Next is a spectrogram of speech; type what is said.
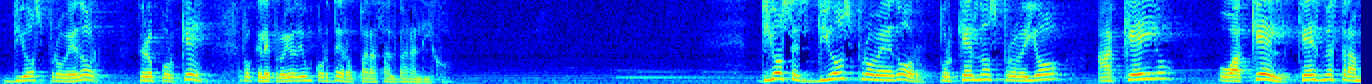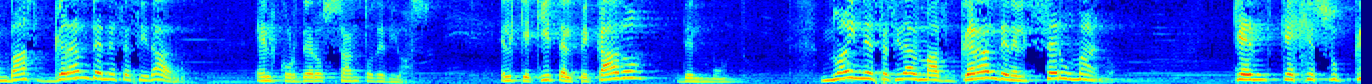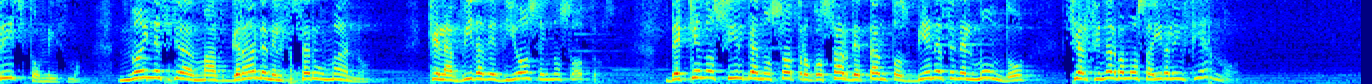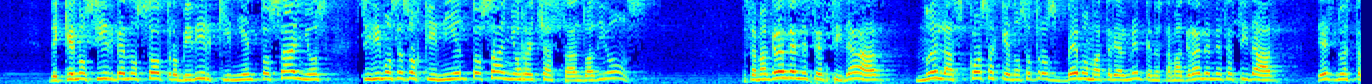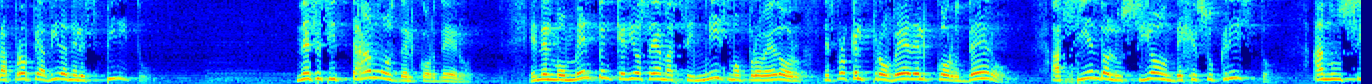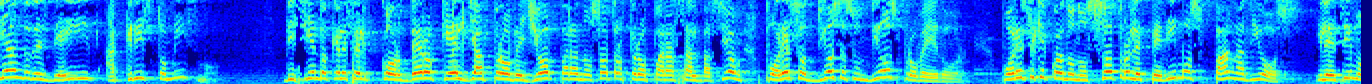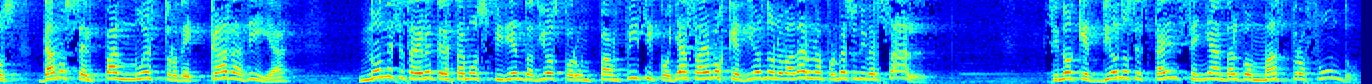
Dios proveedor. ¿Pero por qué? Porque le proveyó de un cordero para salvar al Hijo. Dios es Dios proveedor porque Él nos proveyó aquello o aquel que es nuestra más grande necesidad, el Cordero Santo de Dios, el que quita el pecado del mundo. No hay necesidad más grande en el ser humano que, que Jesucristo mismo. No hay necesidad más grande en el ser humano que la vida de Dios en nosotros. ¿De qué nos sirve a nosotros gozar de tantos bienes en el mundo si al final vamos a ir al infierno? ¿De qué nos sirve a nosotros vivir 500 años si vivimos esos 500 años rechazando a Dios? Nuestra más grande necesidad no es las cosas que nosotros vemos materialmente, nuestra más grande necesidad es nuestra propia vida en el Espíritu. Necesitamos del Cordero. En el momento en que Dios se llama a sí mismo proveedor, es porque Él provee del Cordero, haciendo alusión de Jesucristo, anunciando desde ahí a Cristo mismo diciendo que Él es el Cordero que Él ya proveyó para nosotros, pero para salvación. Por eso Dios es un Dios proveedor. Por eso es que cuando nosotros le pedimos pan a Dios y le decimos, danos el pan nuestro de cada día, no necesariamente le estamos pidiendo a Dios por un pan físico, ya sabemos que Dios nos lo va a dar una promesa universal, sino que Dios nos está enseñando algo más profundo.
